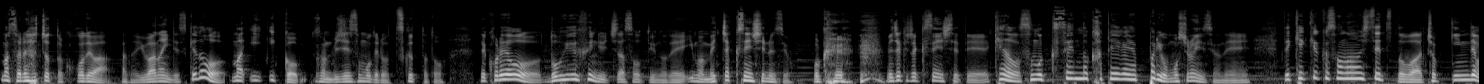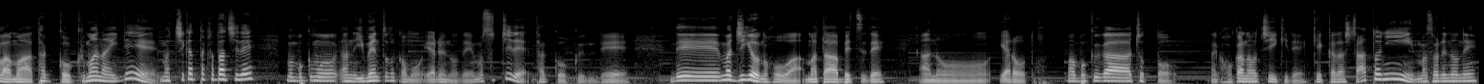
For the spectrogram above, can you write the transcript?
まあ、それはちょっとここではあの言わないんですけど、まあ、1個そのビジネスモデルを作ったと。でこれをどういう風に打ち出そうっていうので今めっちゃ苦戦してるんですよ。僕 めちゃくちゃ苦戦してて。けどその苦戦の過程がやっぱり面白いんですよね。で結局その施設とは直近ではまあタッグを組まないで、まあ、違った形で、まあ、僕もあのイベントとかもやるので、まあ、そっちでタッグを組んでで、まあ、事業の方はまた別で、あのー、やろうと、まあ、僕がちょっとなんか他の地域で結果出した後に、まあ、それのね、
